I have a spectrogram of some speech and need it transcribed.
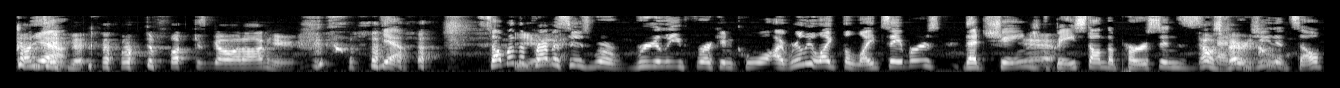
God Yeah. damn it! what the fuck is going on here? yeah. Some of the Yeah. premises were really freaking cool. I really liked the lightsabers that changed Yeah. based on the person's That was very cool. itself.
